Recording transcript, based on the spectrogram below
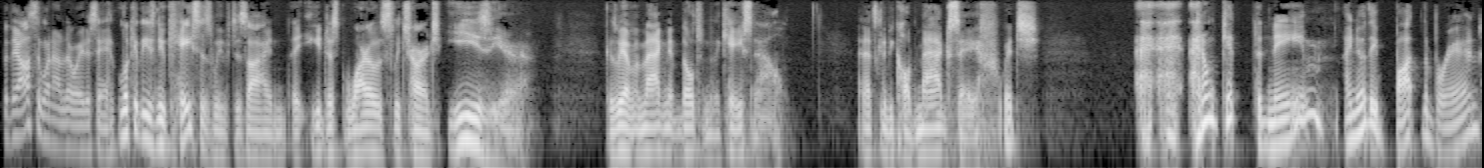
But they also went out of their way to say, look at these new cases we've designed that you can just wirelessly charge easier because we have a magnet built into the case now, and that's going to be called MagSafe. Which I, I don't get the name. I know they bought the brand,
